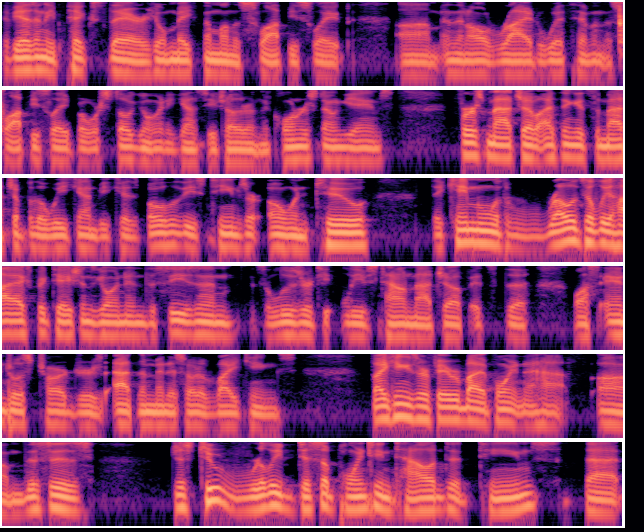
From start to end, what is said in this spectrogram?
if he has any picks there he'll make them on the sloppy slate um, and then i'll ride with him in the sloppy slate but we're still going against each other in the cornerstone games. First matchup i think it's the matchup of the weekend because both of these teams are 0-2 they came in with relatively high expectations going into the season. It's a loser t- leaves town matchup. It's the los angeles chargers at the minnesota vikings Vikings are favored by a point and a half. Um, this is just two really disappointing, talented teams that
